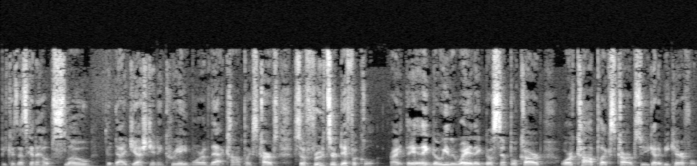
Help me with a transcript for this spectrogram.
because that's going to help slow the digestion and create more of that complex carbs. So fruits are difficult, right? They, they can go either way. They can go simple carb or complex carb. So you got to be careful.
